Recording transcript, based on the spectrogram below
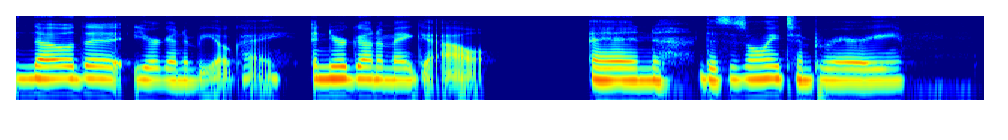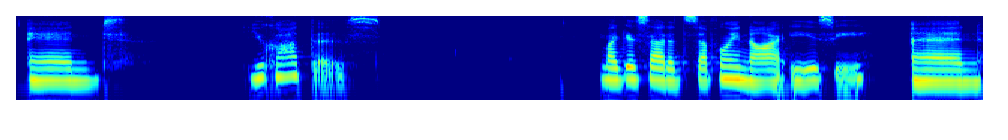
know that you're going to be okay and you're going to make it out. And this is only temporary and you got this. Like I said, it's definitely not easy and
